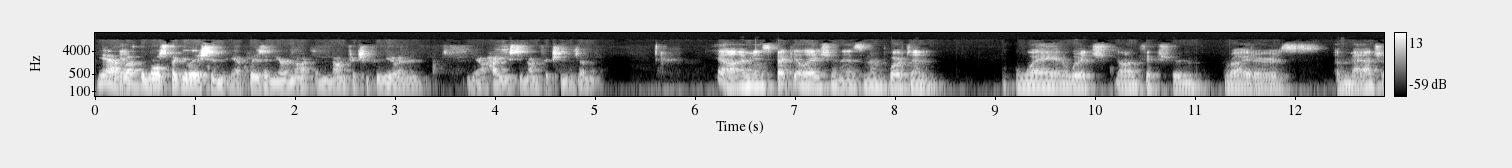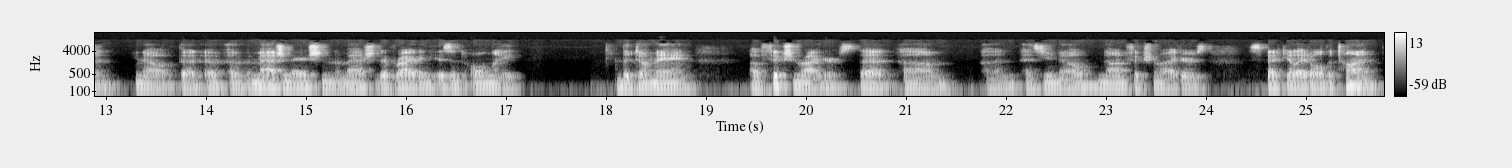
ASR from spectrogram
Yeah, yeah. about the role speculation yeah, plays in your non- in nonfiction for you and you know how you see nonfiction in general. Yeah, I mean, speculation is an important way in which nonfiction writers imagine. You know that uh, uh, imagination, imaginative writing, isn't only the domain of fiction writers that, um, as you know, nonfiction writers speculate all the time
